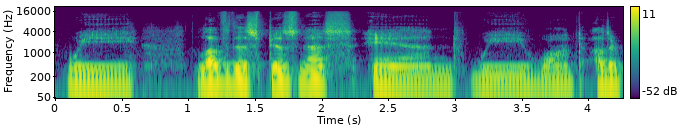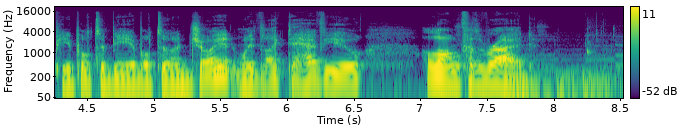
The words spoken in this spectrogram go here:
We love this business and we want other people to be able to enjoy it, and we'd like to have you along for the ride.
